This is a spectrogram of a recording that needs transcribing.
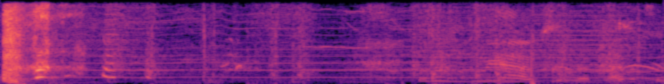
Rozbujałam się za bardzo.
